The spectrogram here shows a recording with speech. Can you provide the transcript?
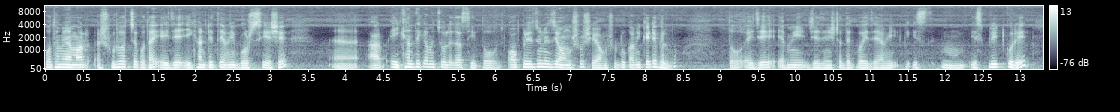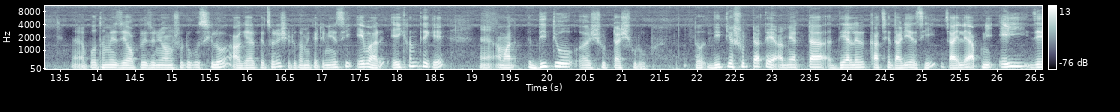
প্রথমে আমার শুরু হচ্ছে কোথায়? এই যে এইখানটিতে আমি বসছি এসে। আর এইখান থেকে আমি চলে যাচ্ছি। তো অপ্রয়োজনীয় যে অংশ সেই অংশটুকু আমি কেটে ফেলব। তো এই যে আমি যে জিনিসটা দেখব এই যে আমি স্প্লিট করে প্রথমে যে অপ্রয়োজনীয় অংশটুকু ছিল আগে আর পেছনে সেটুকু আমি কেটে নিয়েছি। এবার এইখান থেকে আমার দ্বিতীয় শ্যুটটা শুরু। তো দ্বিতীয় শ্যুটটাতে আমি একটা দেয়ালের কাছে দাঁড়িয়েছি। চাইলে আপনি এই যে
